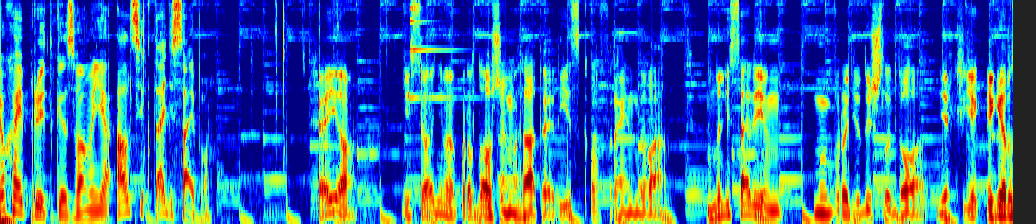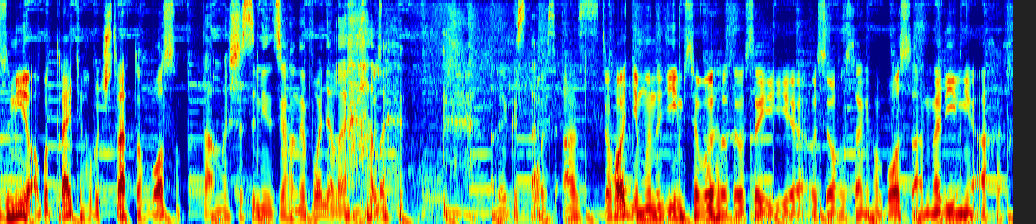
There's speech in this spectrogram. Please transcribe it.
Йо, хай привітки, з вами я Алсік та Дісайпо. Хейо! І сьогодні ми продовжуємо грати Risk of Rain 2. В минулій серії ми вроді дійшли до, як, як, як я розумію, або третього, або четвертого босу. Та ми ще самі цього не поняли, але. Але якось так. Ось, а сьогодні ми надіємося виграти оцей, е, оцього останнього боса на рівні АХХ,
